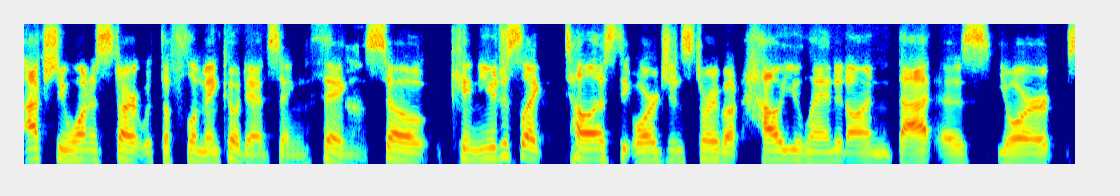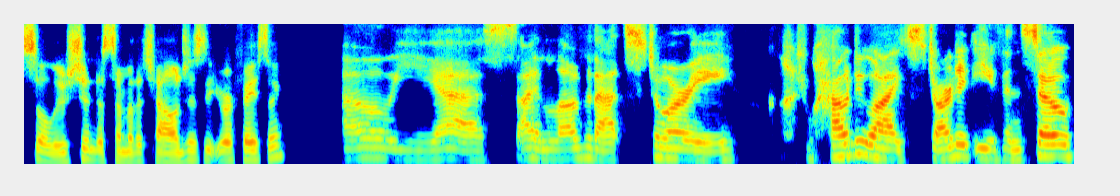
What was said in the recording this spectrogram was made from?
actually want to start with the flamenco dancing thing. So, can you just like tell us the origin story about how you landed on that as your solution to some of the challenges that you were facing? Oh, yes. I love that story. How do I start it even? So,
